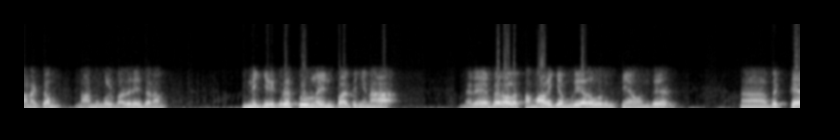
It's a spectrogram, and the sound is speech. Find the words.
வணக்கம். நான் உங்கள் மதுரை தனம். இன்னைக்கு இருக்கிற சூழ்நிலைன்னு பார்த்தீங்கன்னா நிறைய பேரால் சமாளிக்க முடியாத ஒரு விஷயம் வந்து வெக்க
